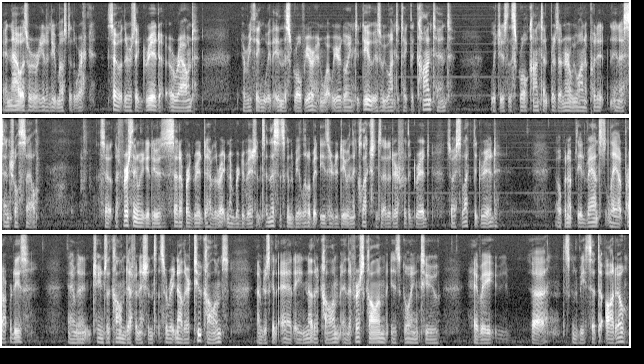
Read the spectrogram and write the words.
And now is where we're going to do most of the work. So there's a grid around everything within the scroll viewer, and what we are going to do is we want to take the content, which is the scroll content presenter, we want to put it in a central cell. So the first thing we're going to do is set up our grid to have the right number of divisions, and this is going to be a little bit easier to do in the collections editor for the grid. So I select the grid, open up the advanced layout properties, and I'm going to change the column definitions. So right now there are two columns. I'm just going to add another column, and the first column is going to have a, uh, it's going to be set to auto.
